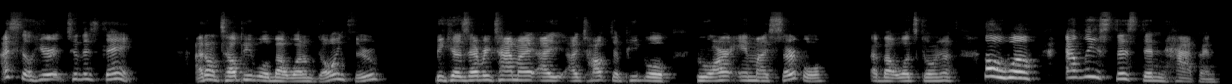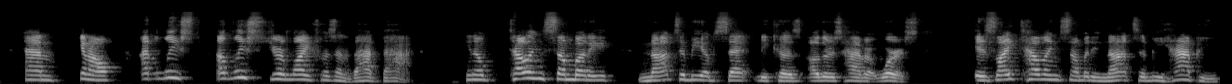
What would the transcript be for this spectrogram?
I still hear it to this day. I don't tell people about what I'm going through because every time I, I, I talk to people who aren't in my circle about what's going on, oh, well, at least this didn't happen. And, you know, at least at least your life isn't that bad. You know, telling somebody not to be upset because others have it worse is like telling somebody not to be happy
